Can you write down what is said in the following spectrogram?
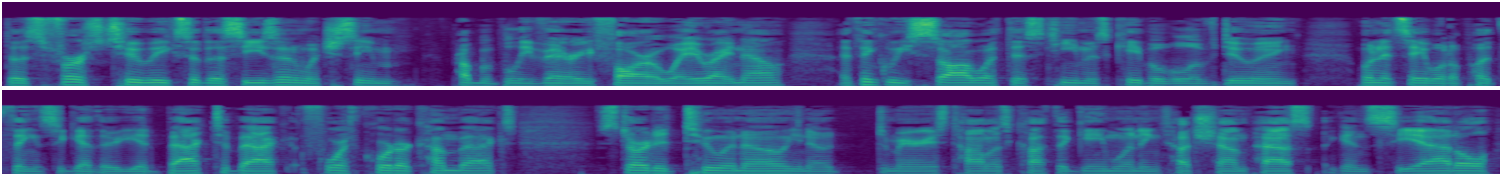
those first two weeks of the season, which seem probably very far away right now, I think we saw what this team is capable of doing when it's able to put things together. You had back to back fourth quarter comebacks, started 2 and 0. You know, Demaryius Thomas caught the game winning touchdown pass against Seattle.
